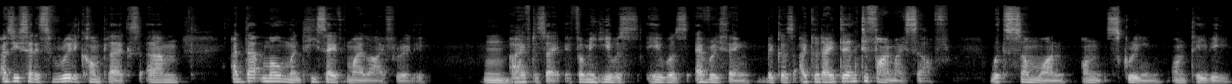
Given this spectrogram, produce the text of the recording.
as you said, it's really complex. Um, at that moment, he saved my life. Really, mm. I have to say, for me, he was he was everything because I could identify myself with someone on screen on TV.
